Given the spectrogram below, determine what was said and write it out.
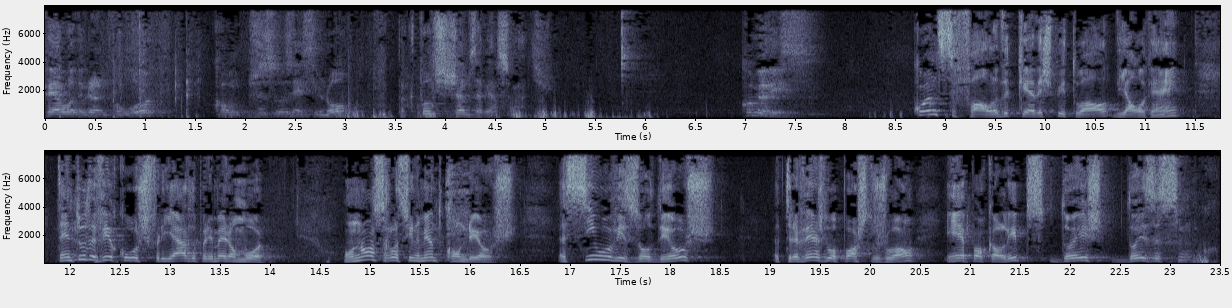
pérola de grande valor, como Jesus ensinou, para que todos sejamos abençoados. Como eu disse, quando se fala de queda espiritual de alguém, tem tudo a ver com o esfriar do primeiro amor. O nosso relacionamento com Deus. Assim o avisou Deus através do apóstolo João em Apocalipse 2, 2 a 5.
